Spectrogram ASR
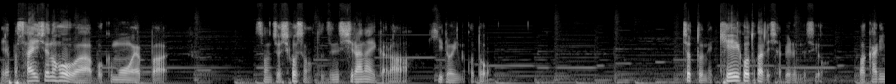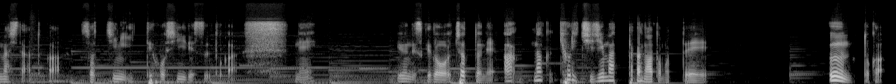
やっぱ最初の方は僕もやっぱ、その女子高生のこと全然知らないから、ヒロインのこと。ちょっとね、敬語とかで喋るんですよ。わかりましたとか、そっちに行ってほしいですとか、ね、言うんですけど、ちょっとね、あ、なんか距離縮まったかなと思って、うんとか、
